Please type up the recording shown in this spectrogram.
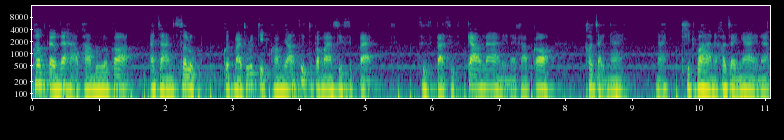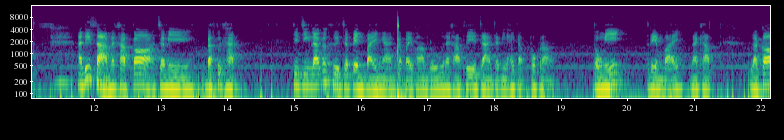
เพิ่มเติมเนื้อหาความรู้แล้วก็อาจารย์สรุปกฎหมายธุรกิจความยาวสุดจะประมาณ 48 48 49 หน้าเนี่ยนะครับ ก็เข้าใจง่าย นะคิดว่านะเข้าใจง่ายนะอันที่3นะครับก็จะมีแบบฝึกหัด จริง ๆ แล้วก็คือจะเป็นใบงานกับใบความรู้นะครับ ที่อาจารย์จะมีให้กับพวกเรา ตรงนี้เตรียมไว้นะครับ แล้วก็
